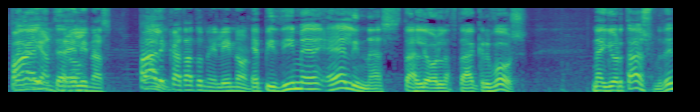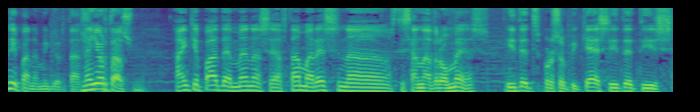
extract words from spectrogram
Πάλι αν μεγαλύτερο. Έλληνα. Πάλι κατά των Ελλήνων. Επειδή είμαι Έλληνας, τα λέω όλα αυτά ακριβώς. Να γιορτάσουμε. Δεν είπα να μην γιορτάσουμε. Να γιορτάσουμε. Αν και πάντα εμένα σε αυτά μου αρέσει να στις αναδρομές, είτε τις προσωπικές είτε τις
